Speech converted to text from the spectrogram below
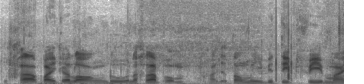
ลูกค้าไปก็ลองดูนะครับ ผมอาจจะต้องมีไปติดฟิล์มใหม่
